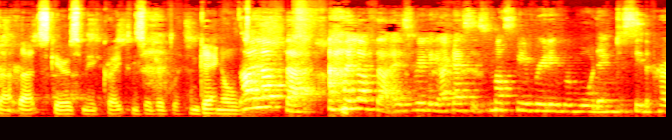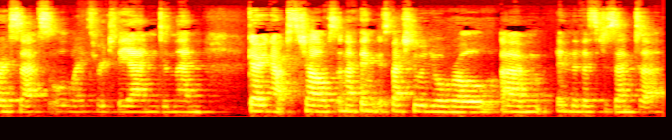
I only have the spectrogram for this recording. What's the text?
That that scares me quite considerably. I'm getting old. I love that. I love that. It's really. I guess it must be really rewarding to see the process all the way through to the end, and then going out to the shelves. And I think, especially with your role um, in the visitor centre,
